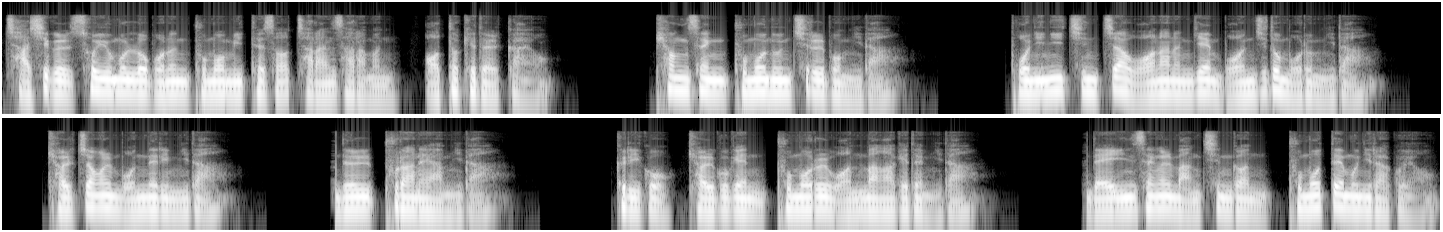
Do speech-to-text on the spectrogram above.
자식을 소유물로 보는 부모 밑에서 자란 사람은 어떻게 될까요? 평생 부모 눈치를 봅니다. 본인이 진짜 원하는 게 뭔지도 모릅니다. 결정을 못 내립니다. 늘 불안해합니다. 그리고 결국엔 부모를 원망하게 됩니다. 내 인생을 망친 건 부모 때문이라고요.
